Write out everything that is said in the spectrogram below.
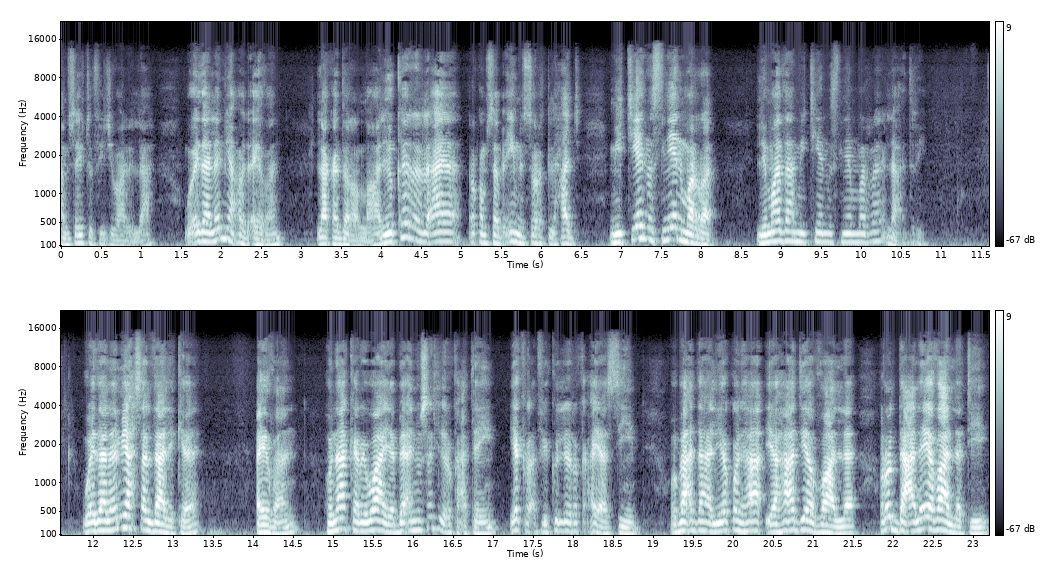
أمسيت في جوار الله وإذا لم يعد أيضا لا قدر الله. ليكرر الآية رقم 70 من سورة الحج 202 مرة. لماذا 202 مرة؟ لا أدري. وإذا لم يحصل ذلك أيضا هناك رواية بأن يصلي ركعتين يقرأ في كل ركعة ياسين وبعدها ليقل يا هادي الضالة رد علي ضالتي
